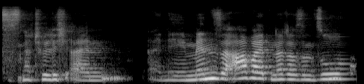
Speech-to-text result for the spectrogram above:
das ist natürlich ein, eine immense Arbeit. Ne? Da, sind so,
